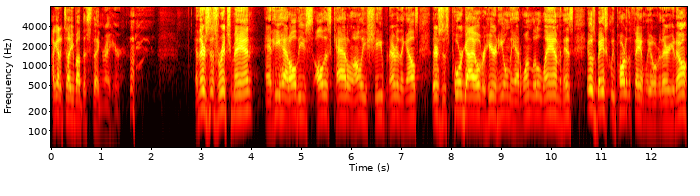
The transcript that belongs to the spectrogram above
I got to tell you about this thing right here. and there's this rich man, and he had all these all this cattle and all these sheep and everything else. There's this poor guy over here and he only had one little lamb and his it was basically part of the family over there you know?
